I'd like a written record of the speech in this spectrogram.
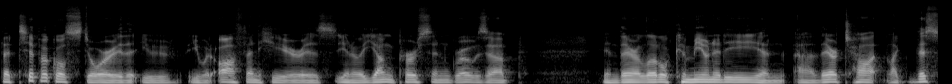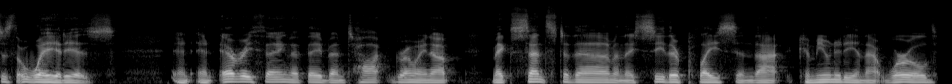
the typical story that you you would often hear is, you know, a young person grows up in their little community, and uh, they're taught like this is the way it is, and and everything that they've been taught growing up makes sense to them, and they see their place in that community in that world,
